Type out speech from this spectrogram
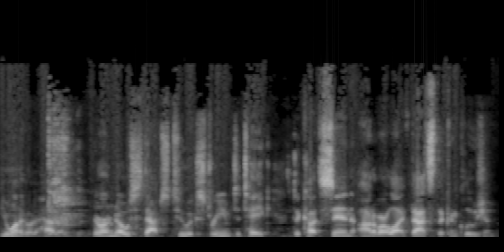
You want to go to heaven. There are no steps too extreme to take to cut sin out of our life. That's the conclusion.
